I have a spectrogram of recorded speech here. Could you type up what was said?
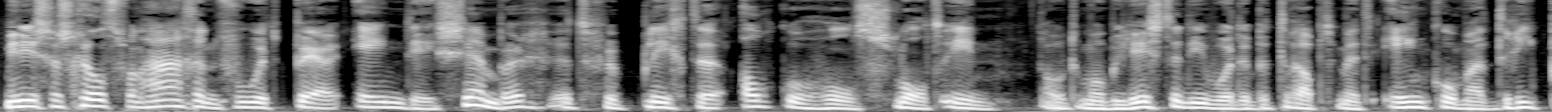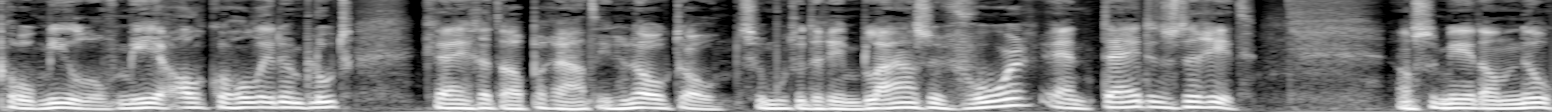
Minister Schultz van Hagen voert per 1 december het verplichte alcoholslot in. Automobilisten die worden betrapt met 1,3 promiel of meer alcohol in hun bloed... krijgen het apparaat in hun auto. Ze moeten erin blazen voor en tijdens de rit. Als ze meer dan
